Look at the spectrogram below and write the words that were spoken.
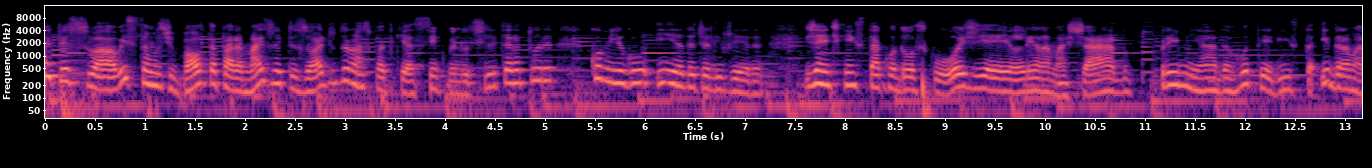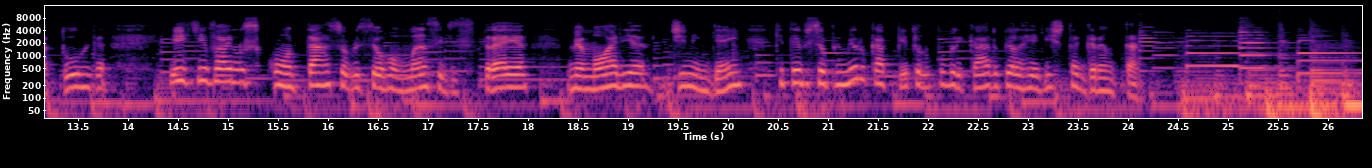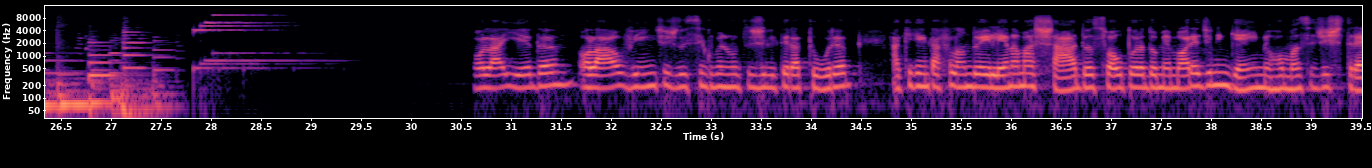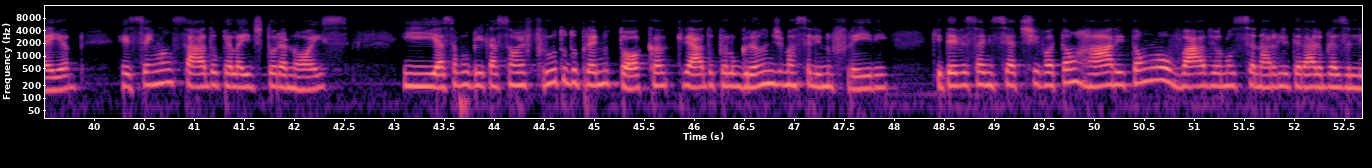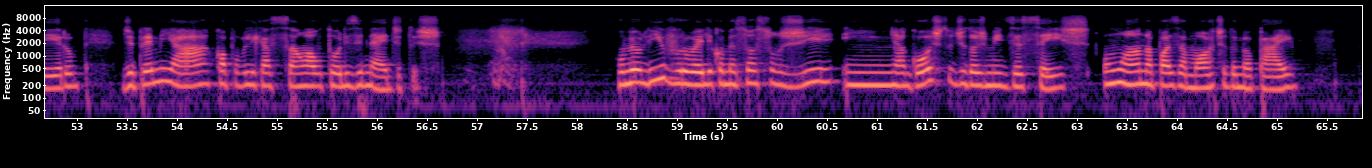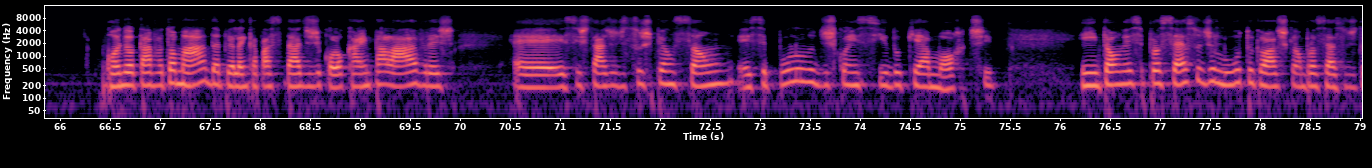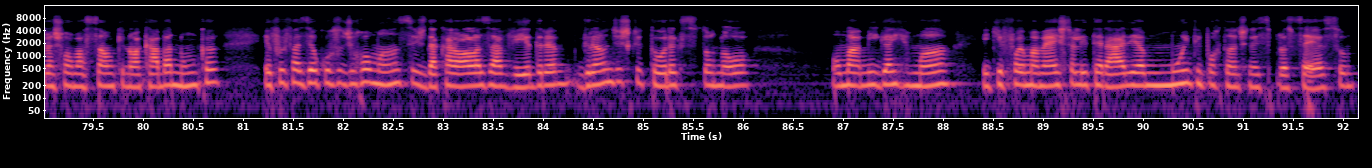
Oi, pessoal! Estamos de volta para mais um episódio do nosso podcast 5 Minutos de Literatura, comigo, Ieda de Oliveira. Gente, quem está conosco hoje é Helena Machado, premiada roteirista e dramaturga, e que vai nos contar sobre o seu romance de estreia, Memória de Ninguém, que teve seu primeiro capítulo publicado pela revista Granta. Olá, Ieda. Olá, ouvintes dos 5 Minutos de Literatura. Aqui quem está falando é Helena Machado. Eu sou autora do Memória de Ninguém, meu romance de estreia, recém-lançado pela editora Nós. E essa publicação é fruto do Prêmio Toca, criado pelo grande Marcelino Freire, que teve essa iniciativa tão rara e tão louvável no cenário literário brasileiro de premiar com a publicação autores inéditos. O meu livro ele começou a surgir em agosto de 2016, um ano após a morte do meu pai, quando eu estava tomada pela incapacidade de colocar em palavras é, esse estágio de suspensão, esse pulo no desconhecido que é a morte. E então, nesse processo de luto, que eu acho que é um processo de transformação que não acaba nunca, eu fui fazer o curso de romances da Carola Zavedra, grande escritora que se tornou uma amiga irmã e que foi uma mestra literária muito importante nesse processo.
